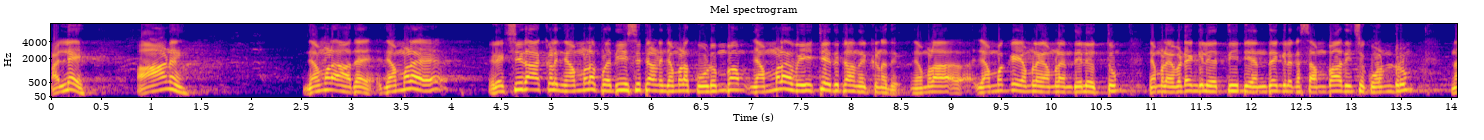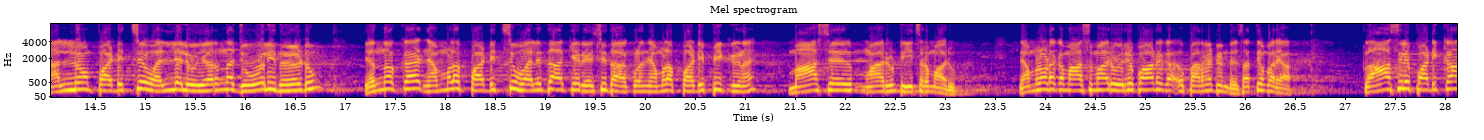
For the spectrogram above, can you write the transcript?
അല്ലേ? ആണ്. നമ്മളെ അതെ നമ്മളെ രക്ഷിതാക്കൾ നമ്മളെ പ്രതീക്ഷിച്ചിട്ടാണ് നമ്മളെ കുടുംബം നമ്മളെ വെയിറ്റ് ചെയ്തിട്ടാണ് നിൽക്കുന്നത് നമ്മളെ നമുക്ക് നമ്മൾ നമ്മൾ എന്തെങ്കിലും എത്തും നമ്മൾ എവിടെയെങ്കിലും എത്തിയിട്ട് എന്തെങ്കിലുമൊക്കെ സമ്പാദിച്ച് കൊണ്ടും നല്ലോണം പഠിച്ച് വലിയ ഉയർന്ന ജോലി നേടും എന്നൊക്കെ നമ്മളെ പഠിച്ച് വലുതാക്കിയ രക്ഷിതാക്കളും നമ്മളെ പഠിപ്പിക്കണ മാഷന്മാരും ടീച്ചർമാരും. നമ്മളോടൊക്കെ മാഷന്മാർ ഒരുപാട് പറഞ്ഞിട്ടുണ്ട്. സത്യം പറയാം ക്ലാസ്സിൽ പഠിക്കാൻ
